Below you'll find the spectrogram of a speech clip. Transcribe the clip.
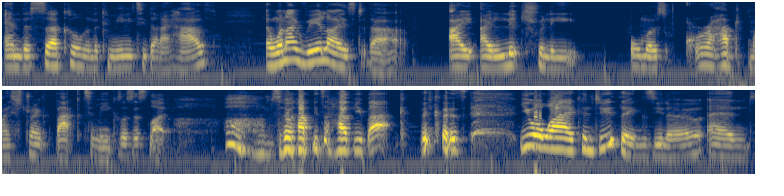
and the circle and the community that I have. And when I realized that, I I literally almost grabbed my strength back to me because I was just like, oh, I'm so happy to have you back because you are why I can do things, you know, and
